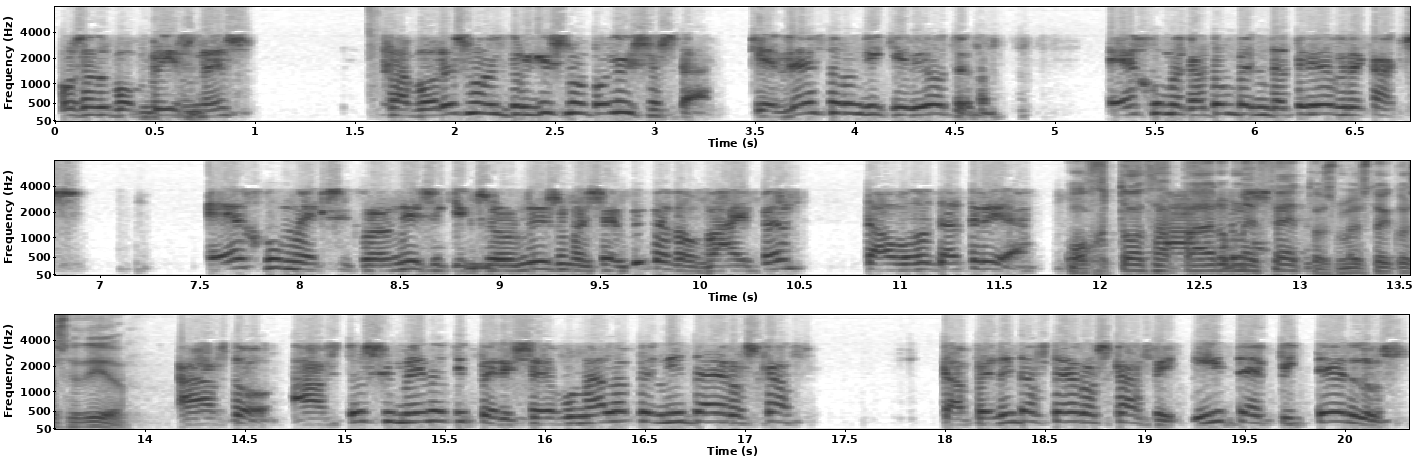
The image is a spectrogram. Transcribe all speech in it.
πώς να το πω, business, θα μπορέσουμε να λειτουργήσουμε πολύ σωστά. Και δεύτερον και κυριότερο, έχουμε 153 F-16. Έχουμε εξυγχρονίσει και εξυγχρονίζουμε σε επίπεδο Viper τα 83. 8 θα Αυτό- πάρουμε φέτος, μέσα στο 22. Αυτό. Αυτό σημαίνει ότι περισσεύουν άλλα 50 αεροσκάφη. Τα 50 αυτά αεροσκάφη είτε επιτέλους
